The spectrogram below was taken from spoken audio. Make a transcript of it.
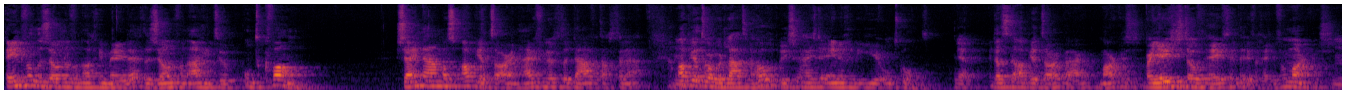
een van de zonen van Achimelech, de zoon van Ahitub, ontkwam. Zijn naam was Abiatar en hij vluchtte David achterna. Mhm. Abiatar wordt later de hoge priester, hij is de enige die hier ontkomt. Ja. En dat is de Abiatar waar, Marcus, waar Jezus het over heeft in het evangelie van Marcus. Mhm.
